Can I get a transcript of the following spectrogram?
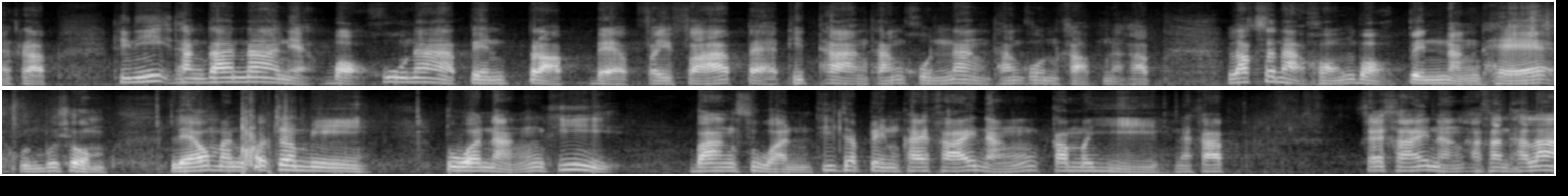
นะครับ ทีนี้ทางด้านหน้าเนี่ยเบาะคู่หน้าเป็นปรับแบบไฟฟ้า 8 ทิศทางทั้งคนนั่งทั้งคนขับนะครับ ลักษณะของเบาะเป็นหนังแท้คุณผู้ชม แล้วมันก็จะมีตัวหนังที่ บางส่วนที่จะเป็นคล้ายๆ หนังกำมะหยี่นะครับ คล้ายๆ หนังอคันทาร่า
